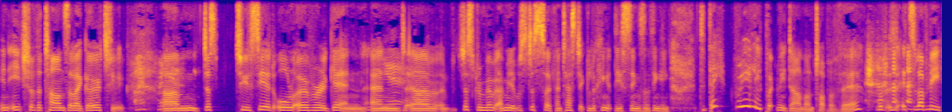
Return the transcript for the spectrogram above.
in each of the towns that I go to. Oh, um, just to see it all over again. And yeah. uh, just remember i mean it was just so fantastic looking at these things and thinking did they really put me down on top of there? It's lovely.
